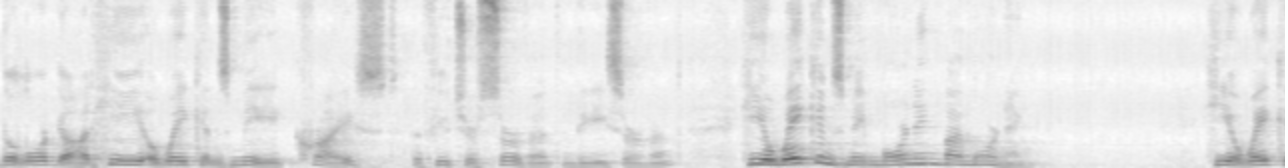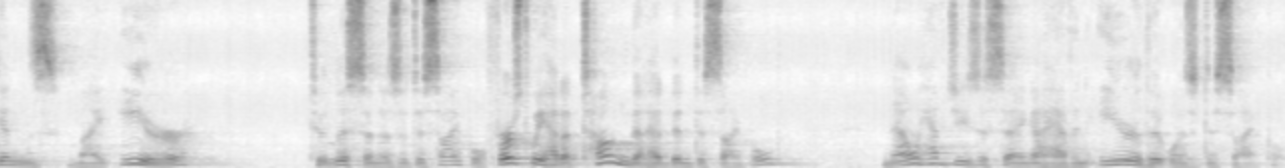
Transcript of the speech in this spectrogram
The Lord God, He awakens me, Christ, the future servant, the servant. He awakens me morning by morning. He awakens my ear to listen as a disciple. First, we had a tongue that had been discipled. Now we have Jesus saying, I have an ear that was discipled.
